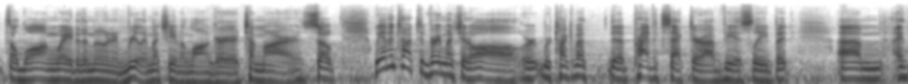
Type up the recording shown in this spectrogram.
it's a long way to the moon and really much even longer to Mars. So we haven't talked very much at all. We're, we're talking about the private sector, obviously, but um, I,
